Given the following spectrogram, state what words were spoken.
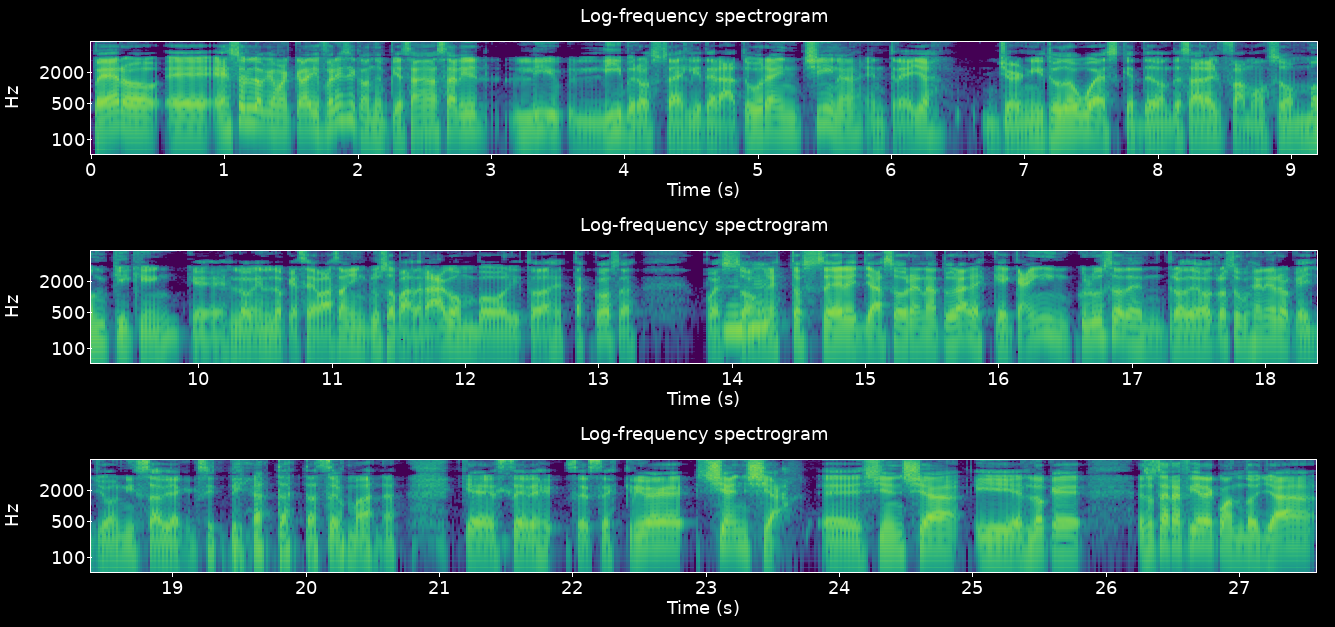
Pero eh, eso es lo que marca la diferencia y cuando empiezan a salir li- libros, o sea, literatura en China, entre ellos Journey to the West, que es de donde sale el famoso Monkey King, que es lo, en lo que se basan incluso para Dragon Ball y todas estas cosas, pues son Ujú. estos seres ya sobrenaturales que caen incluso dentro de otro subgénero que yo ni sabía que existía hasta esta semana, que se, se, se escribe Xianxia, eh, Xianxia, y es lo que, eso se refiere cuando ya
